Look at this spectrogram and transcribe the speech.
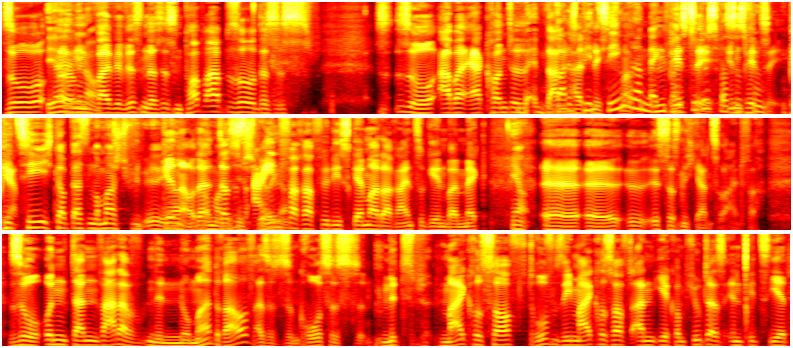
so, Ja, ja, ähm, genau. weil wir wissen, das ist ein Pop-up, so, das ist so, aber er konnte dann War das halt nichts PC oder Mac? Ein weißt PC, du das? Was ist PC, ein ja. PC? Ich glaube, das ist nochmal schwierig. Genau, ja, da, ein das ist einfacher für die Scammer da reinzugehen. Beim Mac Ja. äh, äh, ist das nicht ganz so einfach. So, und dann war da eine Nummer drauf, also so ein großes mit Microsoft. Rufen Sie Microsoft an, Ihr Computer ist infiziert.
